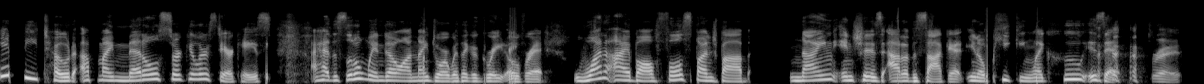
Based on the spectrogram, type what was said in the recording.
tippy toed up my metal circular staircase. I had this little window on my door with like a grate over it. One eyeball, full SpongeBob, nine inches out of the socket, you know, peeking like, who is it? right.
